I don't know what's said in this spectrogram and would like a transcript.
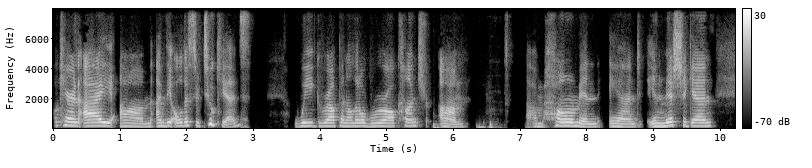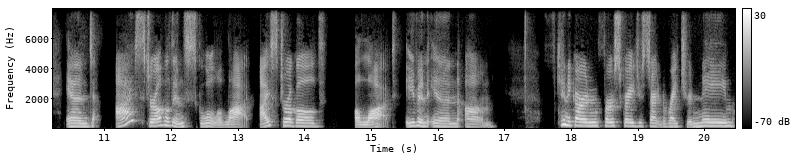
Well, Karen, I um, I'm the oldest of two kids. We grew up in a little rural country um, um, home in and in Michigan, and I struggled in school a lot. I struggled a lot, even in um, kindergarten, first grade. You're starting to write your name.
